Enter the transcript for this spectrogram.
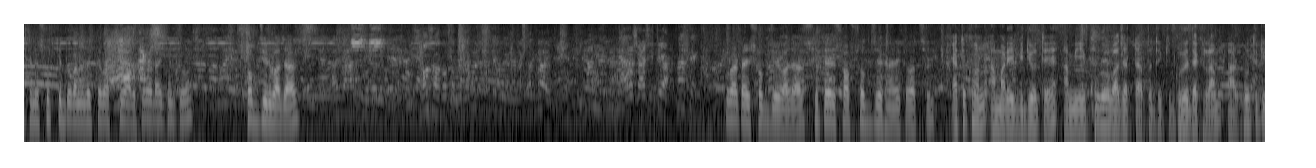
এখানে সুটকির দোকানে দেখতে পাচ্ছি। আর পুরোটাই কিন্তু সবজির বাজার। পুরাটাই সবজির বাজার, শীতের সব সবজি এখানে দেখতে পাচ্ছি। এতক্ষণ আমার এই ভিডিওতে আমি পুরো বাজারটা আপনাদেরকে ঘুরে দেখালাম আর প্রতিটি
